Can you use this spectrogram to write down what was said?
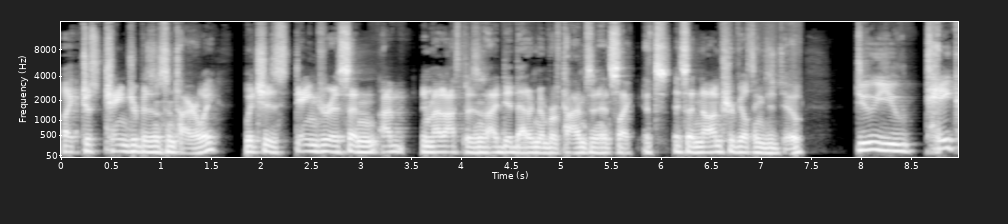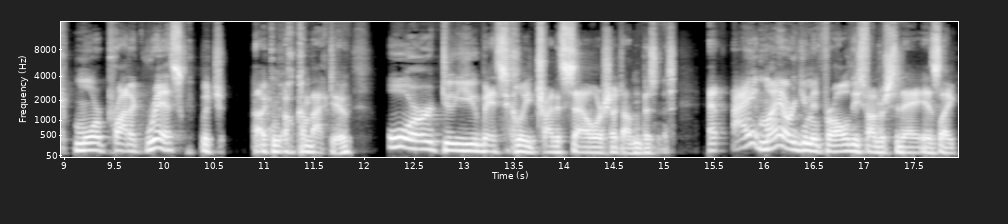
like just change your business entirely, which is dangerous. And I'm in my last business, I did that a number of times, and it's like it's it's a non-trivial thing to do. Do you take more product risk, which I can I'll come back to, or do you basically try to sell or shut down the business? And I my argument for all these founders today is like,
